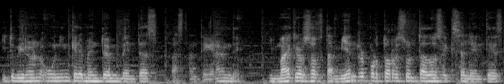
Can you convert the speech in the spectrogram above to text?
y tuvieron un incremento en ventas bastante grande. Y Microsoft también reportó resultados excelentes,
